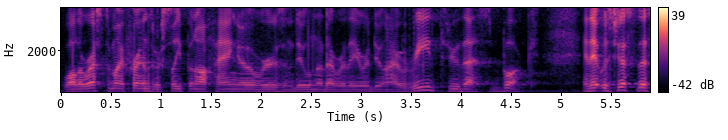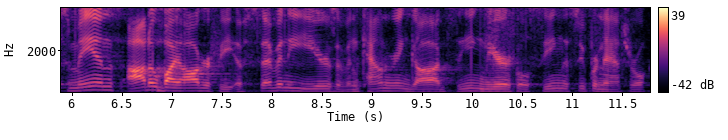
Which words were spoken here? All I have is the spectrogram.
while the rest of my friends were sleeping off hangovers and doing whatever they were doing. I would read through this book. And it was just this man's autobiography of 70 years of encountering God, seeing miracles, seeing the supernatural.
